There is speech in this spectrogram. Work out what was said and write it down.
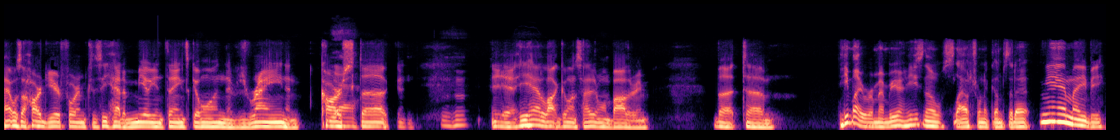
that was a hard year for him because he had a million things going. There was rain and cars Yeah. stuck, and Mm-hmm. Yeah, he had a lot going, so I didn't want to bother him. But um, He might remember you. He's no slouch when it comes to that. Yeah, maybe.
